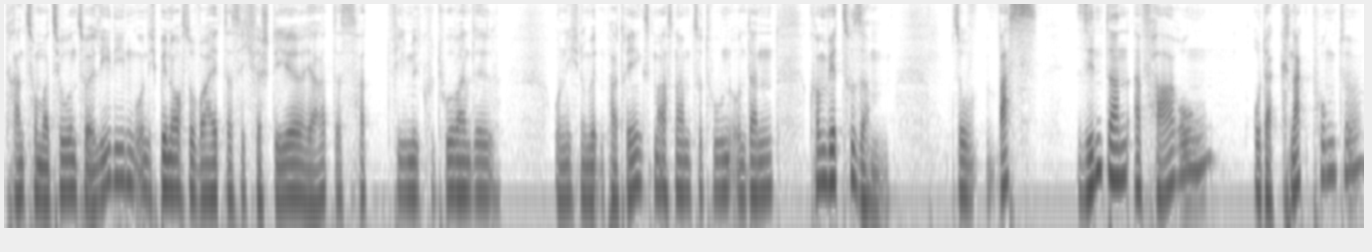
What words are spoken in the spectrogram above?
Transformation zu erledigen. Und ich bin auch so weit, dass ich verstehe, ja, das hat viel mit Kulturwandel und nicht nur mit ein paar Trainingsmaßnahmen zu tun. Und dann kommen wir zusammen. So, was sind dann Erfahrungen oder Knackpunkte,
